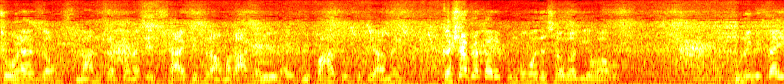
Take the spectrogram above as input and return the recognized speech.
सोहळ्यात जाऊन स्नान करतानाचे छायाचित्र आम्हाला आढळले नाहीत. मी पाहत होतो की आम्ही कशा प्रकारे कुंभमध्ये सहभागी व्हावं? म्हणून मी काही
